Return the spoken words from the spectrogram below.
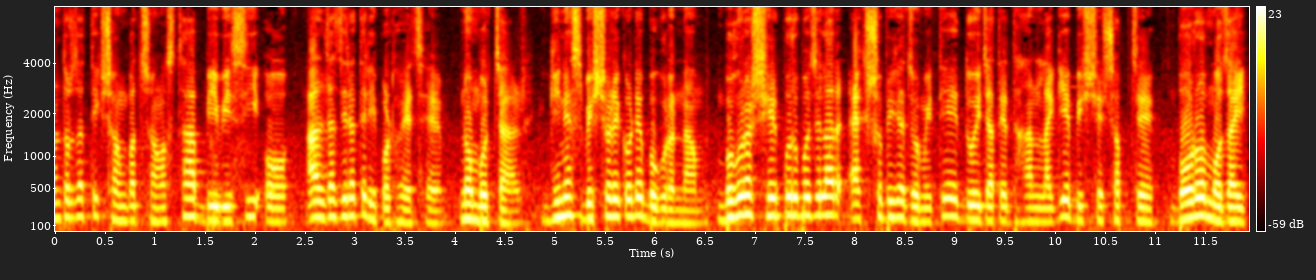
আন্তর্জাতিক সংবাদ সংস্থা, বিবিসি ও আল জাজিরাতে রিপোর্ট হয়েছে। নম্বর চার, গিনেস বিশ্ব রেকর্ডে বগুড়ার নাম। বগুড়ার শেরপুর উপজেলার একশো বিঘা জমিতে দুই জাতের ধান লাগিয়ে বিশ্বের সবচেয়ে বড় মোজাইক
